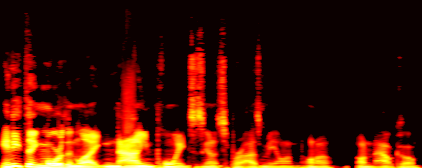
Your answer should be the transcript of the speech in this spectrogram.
Anything more than like nine points is going to surprise me on on a on an outcome.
